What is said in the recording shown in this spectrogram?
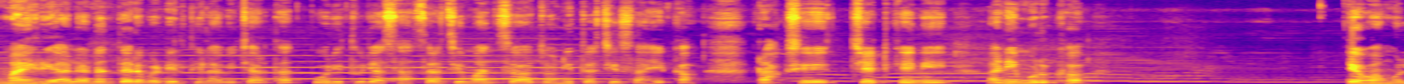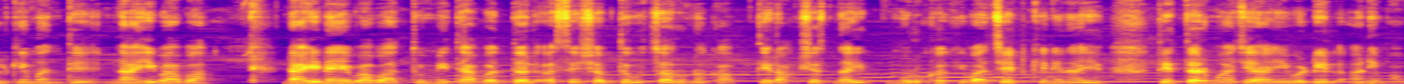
माहेरी आल्यानंतर वडील तिला विचारतात पुरी तुझ्या सासरची माणसं अजूनही तशीच आहे का? राक्षस चेटकेनी आणि मूर्ख. तेव्हा मुलगी म्हणते नाही बाबा नाही नाही बाबा तुम्ही त्याबद्दल असे शब्द उच्चारू नका. ते राक्षस नाहीत मूर्ख किंवा चेटकेने नाहीत. ते तर माझे आई वडील आणि भाऊ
